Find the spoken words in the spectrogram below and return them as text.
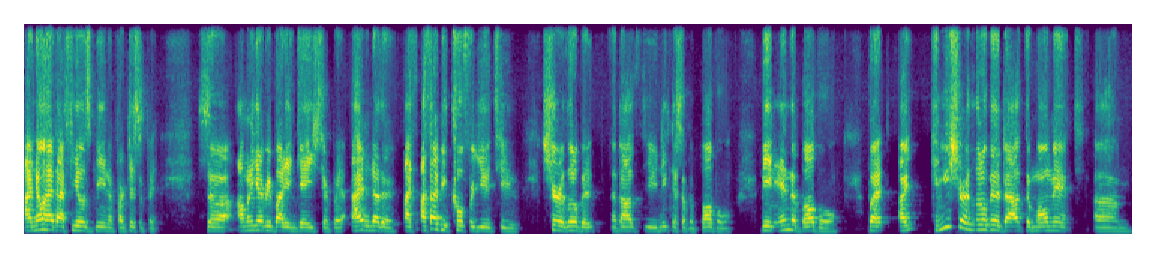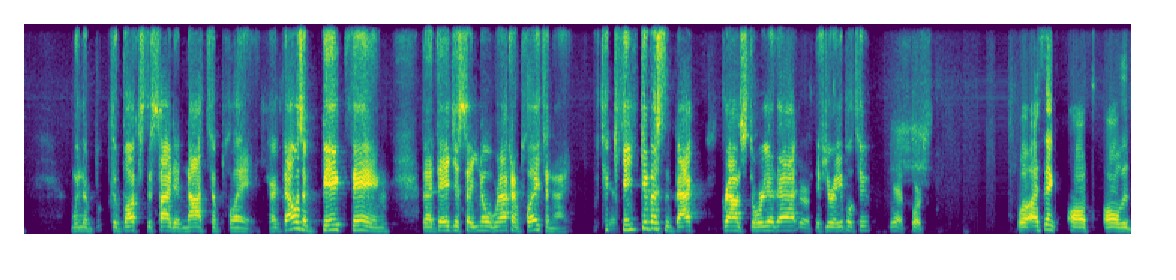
I know how that feels being a participant. So I'm going to get everybody engaged here. But I had another. I, I thought it'd be cool for you to share a little bit about the uniqueness of the bubble, being in the bubble. But I can you share a little bit about the moment um, when the the Bucks decided not to play? That was a big thing that they just said, you know, we're not going to play tonight. Yeah. Can you give us the background story of that, Sure. if you're able to? Yeah, of course. Well, I think all all the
